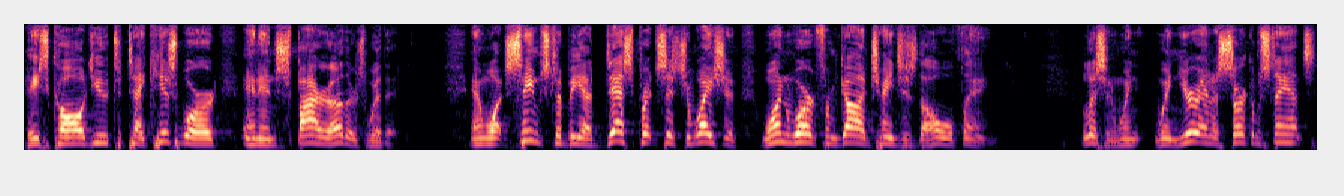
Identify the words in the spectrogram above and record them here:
He's called you to take His Word and inspire others with it. And what seems to be a desperate situation, one word from God changes the whole thing. Listen, when, when you're in a circumstance,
